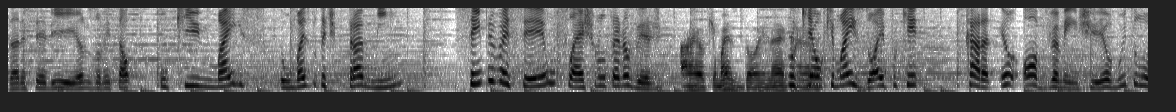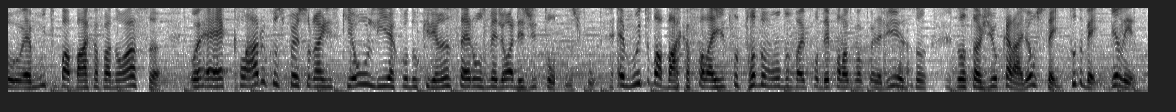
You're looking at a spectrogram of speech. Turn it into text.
da DC ali, anos 90 e tal, o que mais. O mais importante pra mim sempre vai ser o Flash no Lanterna Verde. Ah, é o que mais dói, né, Porque é cara? o que mais dói, porque. Cara, eu, obviamente, eu muito, é muito babaca falar, nossa, é claro que os personagens que eu lia quando criança eram os melhores de todos. Tipo, é muito babaca falar isso, todo mundo vai poder falar alguma coisa disso, nostalgia, o caralho. Eu sei, tudo bem, beleza.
